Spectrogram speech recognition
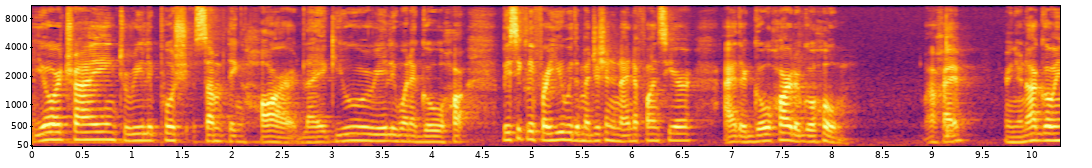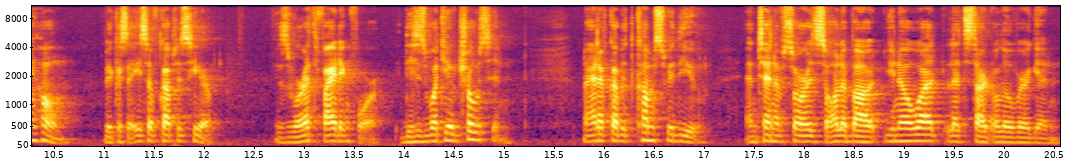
You're trying to really push something hard like you really want to go hard basically for you with the magician and nine of wands here either go hard or go home okay? And you're not going home because the ace of cups is here it's worth fighting for. This is what you have chosen. Nine of cups it comes with you. And ten of swords is all about you know what? Let's start all over again.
